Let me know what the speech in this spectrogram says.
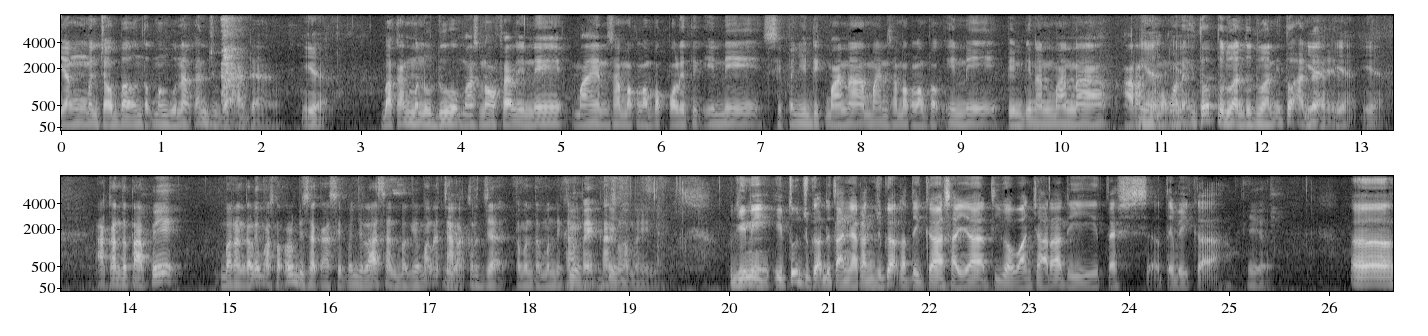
Yang mencoba untuk menggunakan juga ada. ya, Bahkan menuduh Mas Novel ini main sama kelompok politik ini, si penyidik mana main sama kelompok ini, pimpinan mana, arahnya Iya, mau mana, itu tuduhan-tuduhan itu ada ya, ya. ya, ya. Akan tetapi barangkali Mas Novel bisa kasih penjelasan bagaimana cara kerja teman-teman di KPK selama ini. Begini, itu juga ditanyakan juga ketika saya diwawancara di tes eh, TBK. Iya. eh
